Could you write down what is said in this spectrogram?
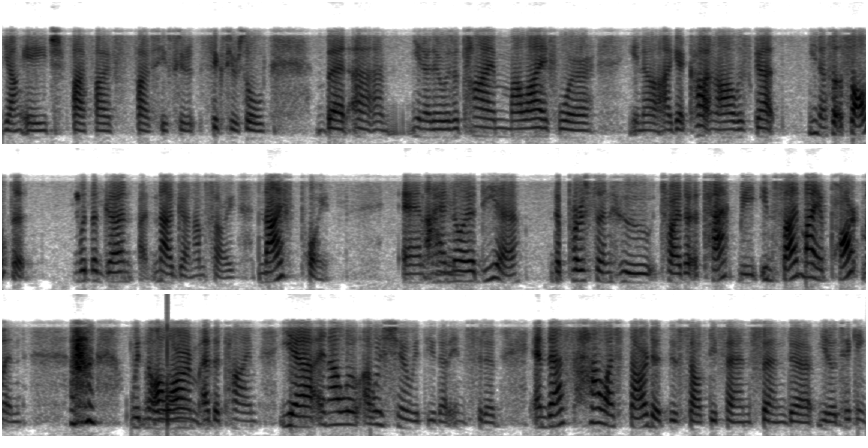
young age, five, five, five, six, year, six years old. But um, you know, there was a time in my life where you know I got caught and I always got you know assaulted with a gun, not a gun. I'm sorry, knife point, and I had no idea the person who tried to attack me inside my apartment with no Oh, wow. alarm at the time. Yeah, and I will I will share with you that incident. And that's how I started this self defense and uh, you know taking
